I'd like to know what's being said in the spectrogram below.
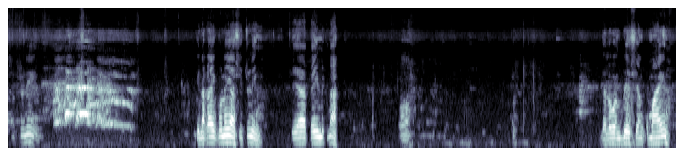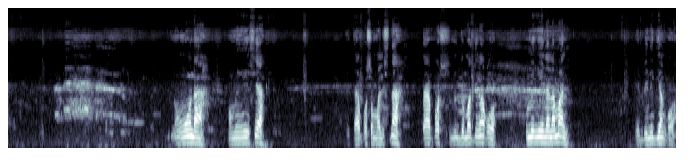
Si Chuning. Kinakain ko na yan, si Chuning. Kaya tahimik na. Oh. Dalawang beses siyang kumain. Nung una, humingi siya. Tapos umalis na. Tapos, dumating ako, humingi na naman. Eh, binigyan ko.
